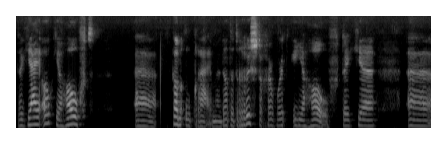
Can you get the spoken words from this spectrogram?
dat jij ook je hoofd uh, kan opruimen, dat het rustiger wordt in je hoofd, dat je uh,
